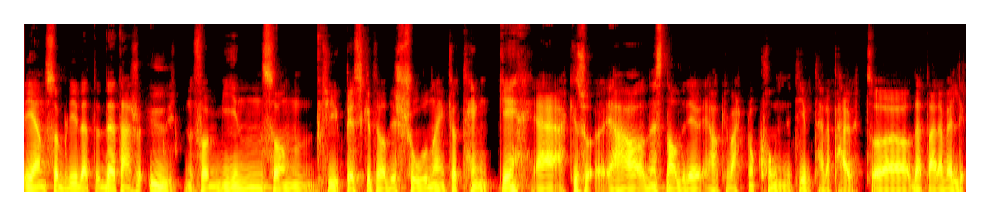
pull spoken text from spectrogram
igjen så blir dette, dette er så utenfor min sånn typiske tradisjon egentlig å tenke i. Jeg, jeg, har nesten aldri, jeg har ikke vært noen kognitiv terapeut. og Dette er veldig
